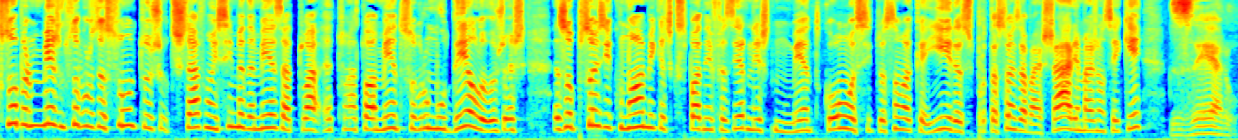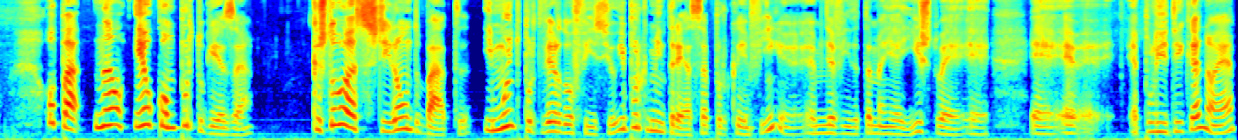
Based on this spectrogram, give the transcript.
sobre, mesmo sobre os assuntos que estavam em cima da mesa atua, atualmente, sobre o modelo, as, as opções económicas que se podem fazer neste momento, com a situação a cair, as exportações a baixarem, mais não sei o quê, zero. Opa, não, eu como portuguesa, que estou a assistir a um debate, e muito por dever do ofício, e porque me interessa, porque, enfim, a minha vida também é isto, é, é, é, é, é política, não é?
